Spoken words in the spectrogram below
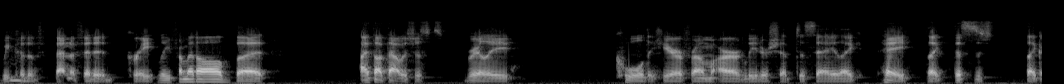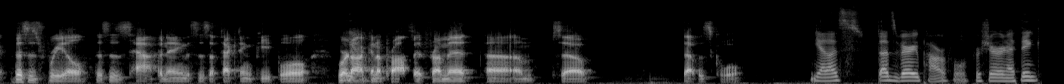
we Mhm. could have benefited greatly from it all. But I thought that was just really cool to hear from our leadership to say like, hey, like this is like this is real. This is happening. This is affecting people. We're not going to profit from it. Um, so that was cool. Yeah that's that's very powerful for sure and i think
